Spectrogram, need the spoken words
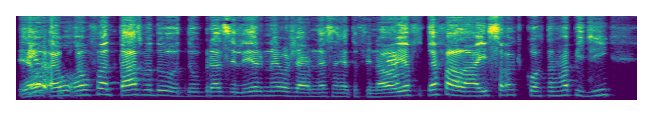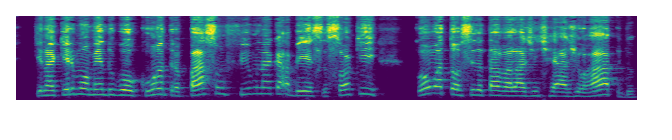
É, é, um, é um fantasma do, do brasileiro, né, Jair, nessa reta final. É. Eu ia até falar aí, só cortando rapidinho, que naquele momento do gol contra, passa um filme na cabeça. Só que, como a torcida tava lá, a gente reagiu rápido,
